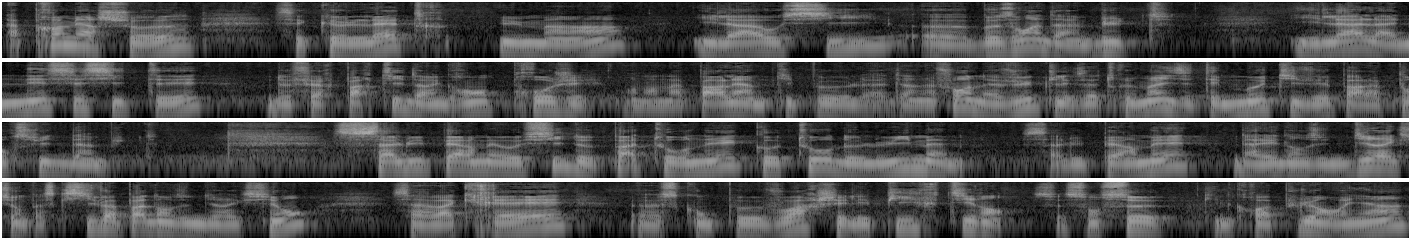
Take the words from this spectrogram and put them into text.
la première chose, c'est que l'être humain, il a aussi euh, besoin d'un but. Il a la nécessité de faire partie d'un grand projet. On en a parlé un petit peu la dernière fois, on a vu que les êtres humains, ils étaient motivés par la poursuite d'un but. Ça lui permet aussi de ne pas tourner qu'autour de lui-même. Ça lui permet d'aller dans une direction, parce que s'il ne va pas dans une direction, ça va créer euh, ce qu'on peut voir chez les pires tyrans. Ce sont ceux qui ne croient plus en rien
